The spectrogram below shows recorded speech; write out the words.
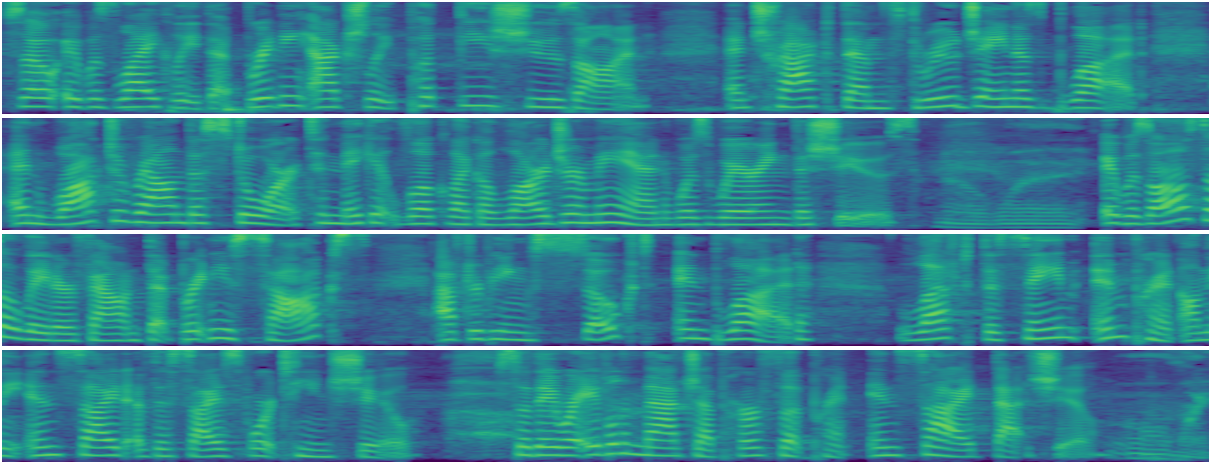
So it was likely that Brittany actually put these shoes on and tracked them through Jayna's blood and walked around the store to make it look like a larger man was wearing the shoes. No way. It was also later found that Brittany's socks, after being soaked in blood, left the same imprint on the inside of the size 14 shoe. So they were able to match up her footprint inside that shoe. Oh my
